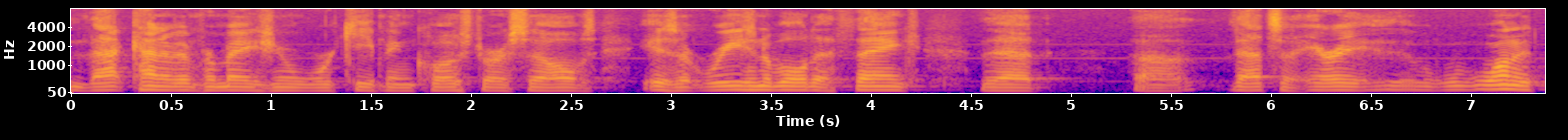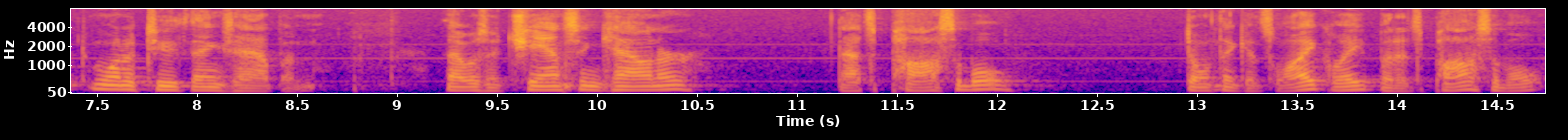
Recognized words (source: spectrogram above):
That kind of information we're keeping close to ourselves. Is it reasonable to think that uh, that's an area, one of, one of two things happen. That was a chance encounter. That's possible. Don't think it's likely, but it's possible.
